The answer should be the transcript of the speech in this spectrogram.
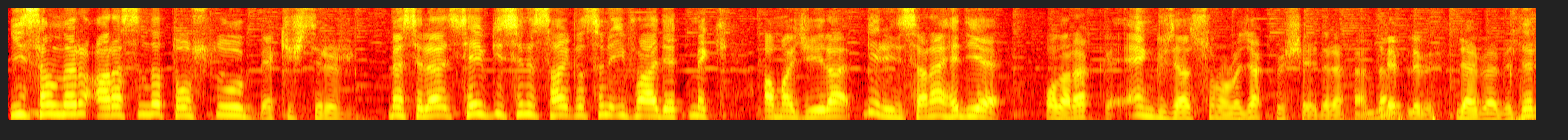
insanların arasında dostluğu bekiştirir. Mesela sevgisini, saygısını ifade etmek amacıyla bir insana hediye olarak en güzel sunulacak bir şeydir efendim. Leblebi. Leblebidir.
